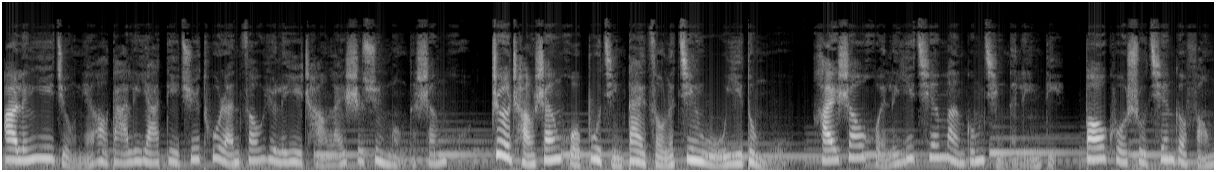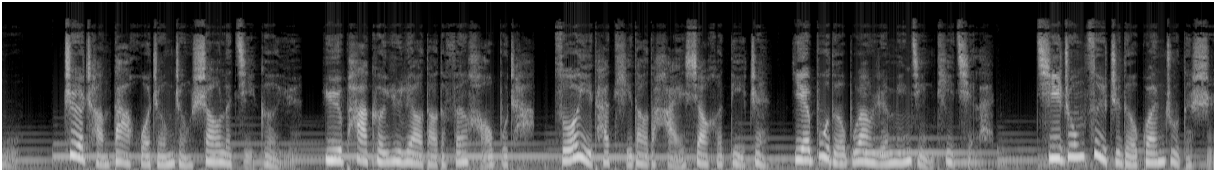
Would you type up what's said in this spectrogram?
二零一九年澳大利亚地区突然遭遇了一场来势迅猛的山火，这场山火不仅带走了近五亿动物，还烧毁了一千万公顷的林地，包括数千个房屋。这场大火整整烧了几个月，与帕克预料到的分毫不差，所以他提到的海啸和地震也不得不让人民警惕起来。其中最值得关注的是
